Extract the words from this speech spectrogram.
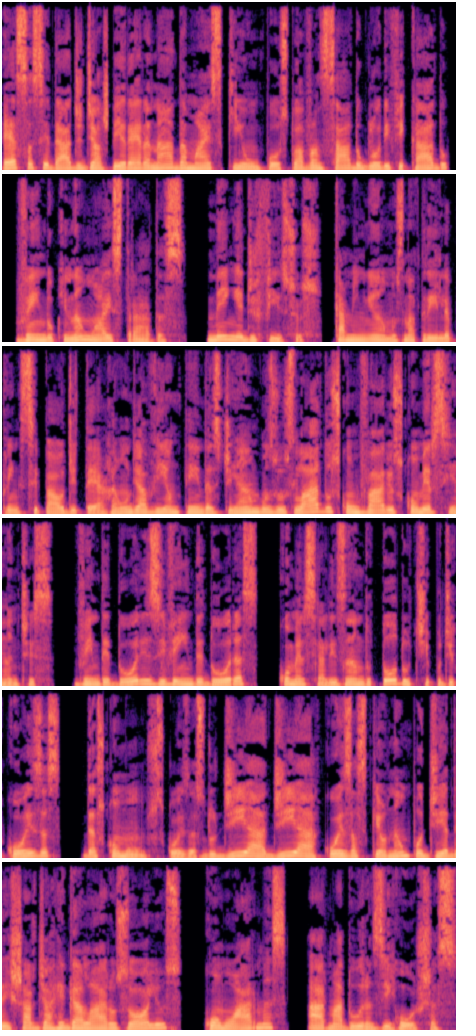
Essa cidade de Asper era nada mais que um posto avançado glorificado, vendo que não há estradas, nem edifícios. Caminhamos na trilha principal de terra onde haviam tendas de ambos os lados com vários comerciantes, vendedores e vendedoras, comercializando todo tipo de coisas, das comuns coisas do dia a dia a coisas que eu não podia deixar de arregalar os olhos, como armas, armaduras e roxas.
